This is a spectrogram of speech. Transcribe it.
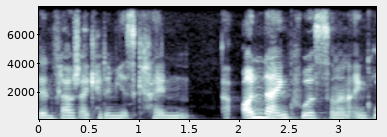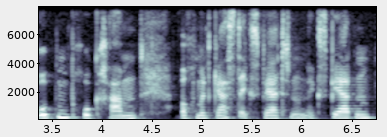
Denn Flausch Academy ist kein äh, Online-Kurs, sondern ein Gruppenprogramm, auch mit Gastexpertinnen und Experten.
